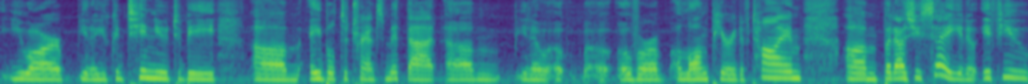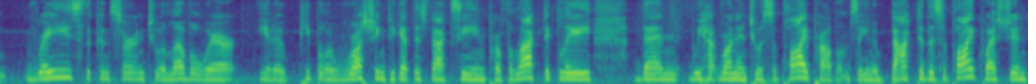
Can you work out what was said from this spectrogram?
you are you know you continue to be um, able to transmit that um, you know o- over a, a, long period of time. Um, but as you say, you know if you raise the concern to a level where you know people are rushing to get this vaccine prophylactically, then we ha- run into a supply problem. So you know back to the supply question,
